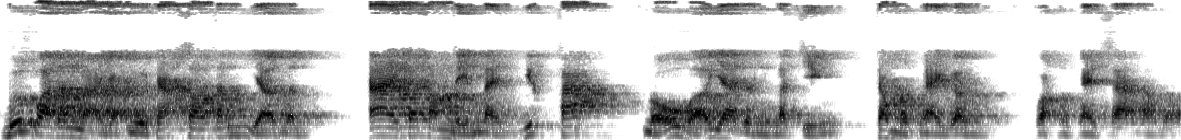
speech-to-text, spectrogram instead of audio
bước qua bên ngoài gặp người khác so sánh với vợ mình. Ai có tâm niệm này, dứt phát đổ vỡ gia đình là chuyện trong một ngày gần hoặc một ngày xa nào đó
